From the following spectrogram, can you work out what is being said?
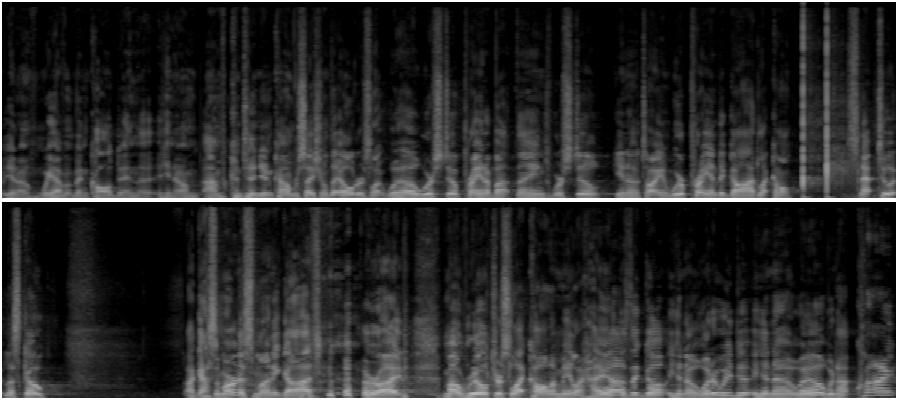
you know, we haven't been called in. The, you know, I'm, I'm continuing conversation with the elders like, well, we're still praying about things. We're still, you know, talking. We're praying to God like, come on, snap to it. Let's go. I got some earnest money, God, right? My realtor's like calling me, like, hey, how's it go? You know, what are we doing? You know, well, we're not quite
